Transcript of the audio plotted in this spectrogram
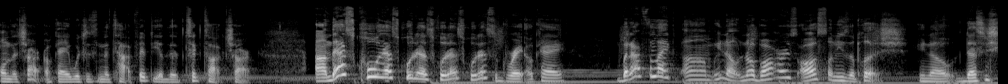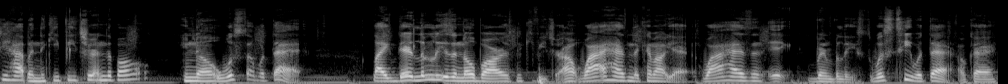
on the chart, okay, which is in the top 50 of the TikTok chart. Um, that's cool, that's cool, that's cool, that's cool, that's great, okay? But I feel like um, you know, No Bars also needs a push. You know, doesn't she have a Nicki feature in the ball? You know, what's up with that? Like there literally is a No Bars Nicki feature. why hasn't it come out yet? Why hasn't it been released? What's T with that? Okay,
